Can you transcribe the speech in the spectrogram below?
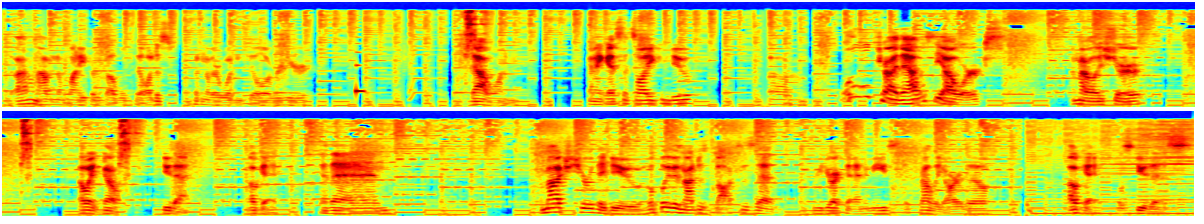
I don't have enough money for the bubble pill. I'll just put another wooden pill over here. That one. And I guess that's all you can do? Um, well, we'll try that. We'll see how it works. I'm not really sure. Oh wait, no. Do that. Okay. And then... I'm not actually sure what they do. Hopefully they're not just boxes that redirect to enemies. They probably are, though. Okay, let's do this.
